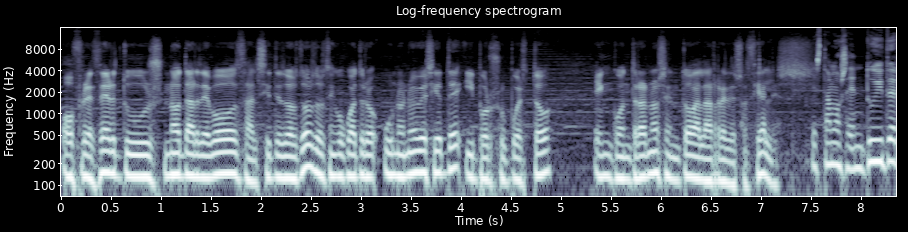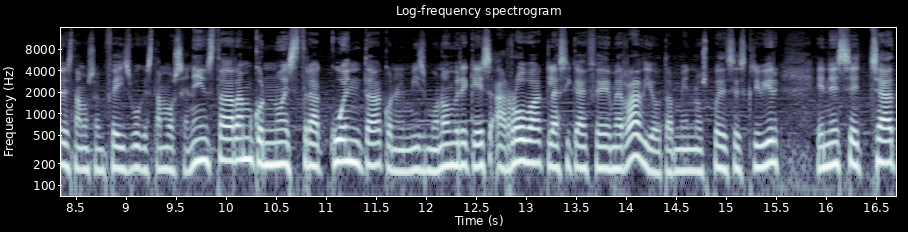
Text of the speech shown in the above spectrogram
ofrecer tus notas de voz al 722-254-197 y por supuesto encontrarnos en todas las redes sociales. Estamos en Twitter, estamos en Facebook, estamos en Instagram con nuestra cuenta con el mismo nombre que es arroba clásica FM Radio. También nos puedes escribir en ese chat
